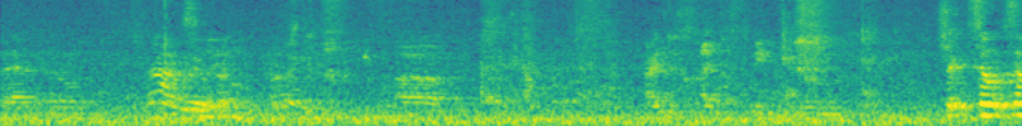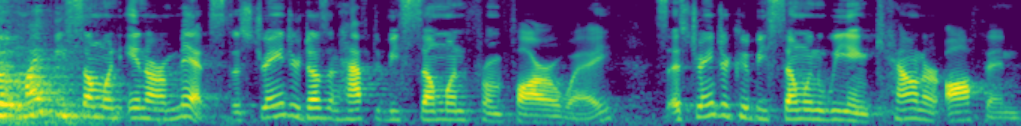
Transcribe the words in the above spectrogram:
think, that, Not really. Uh, I just, I just speak to Sure. So, so it might be someone in our midst. The stranger doesn't have to be someone from far away. A stranger could be someone we encounter often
